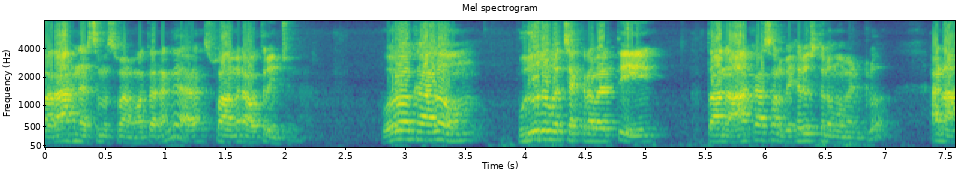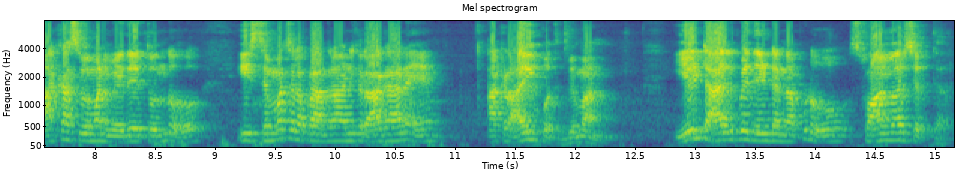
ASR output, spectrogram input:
వరాహ నరసింహస్వామి అవతారంగా స్వామిని అవతరించున్నారు. పూర్వకాలం పురూరవ చక్రవర్తి తాను ఆకాశం విహరిస్తున్న మూమెంట్లో ఆయన ఆకాశ విమానం ఏదైతే ఉందో ఈ సింహాచల ప్రాంతానికి రాగానే అక్కడ ఆగిపోతుంది విమానం. ఏంటి ఆగిపోయింది ఏంటి అన్నప్పుడు స్వామివారు చెప్తారు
